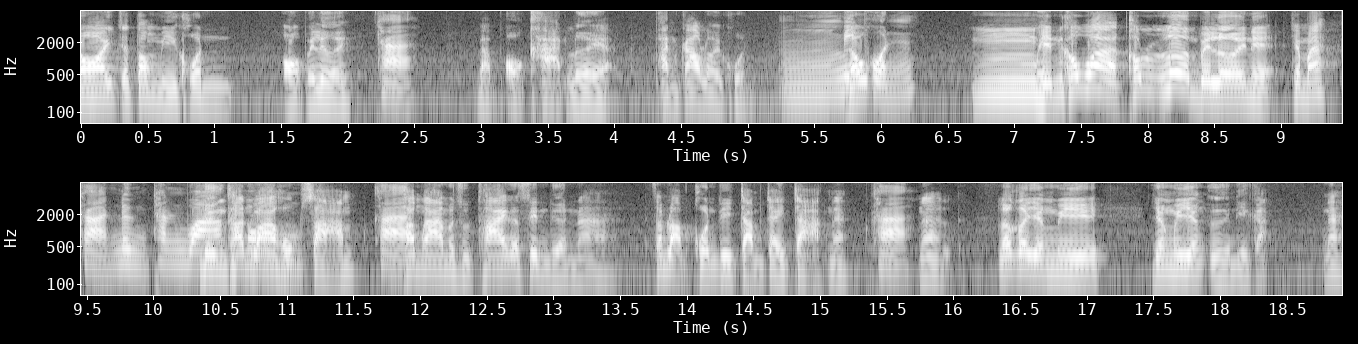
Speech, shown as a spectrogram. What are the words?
น้อยๆจะต้องมีคนออกไปเลยค่ะ แบบออกขาดเลยอะพันเก้าร้อยคนอืมมีแล้วผลอืมเห็นเขาว่าเขาเริ่มไปเลยเนี่ยใช่ไหมค่ะหนึ่งธันวาหนึ่งธันวาคหมกสามค่ะทำงานมาสุดท้ายก็สิ้นเดือนหน้าสำหรับคนที่จำใจจากนะค่ะนะแล้วก็ยังมียังมีอย่างอื่นอีกอะนะ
